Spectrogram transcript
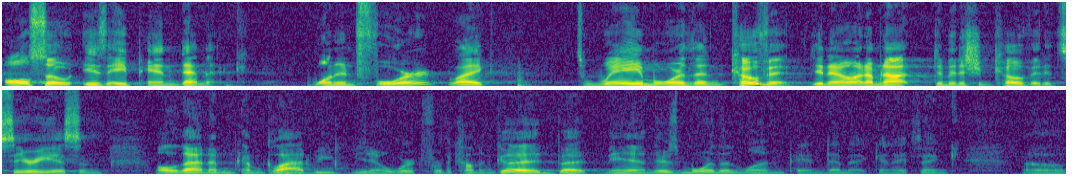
also is a pandemic. One in four? Like, it's way more than COVID, you know? And I'm not diminishing COVID, it's serious and all of that. And I'm, I'm glad we, you know, work for the common good. But man, there's more than one pandemic. And I think, um,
